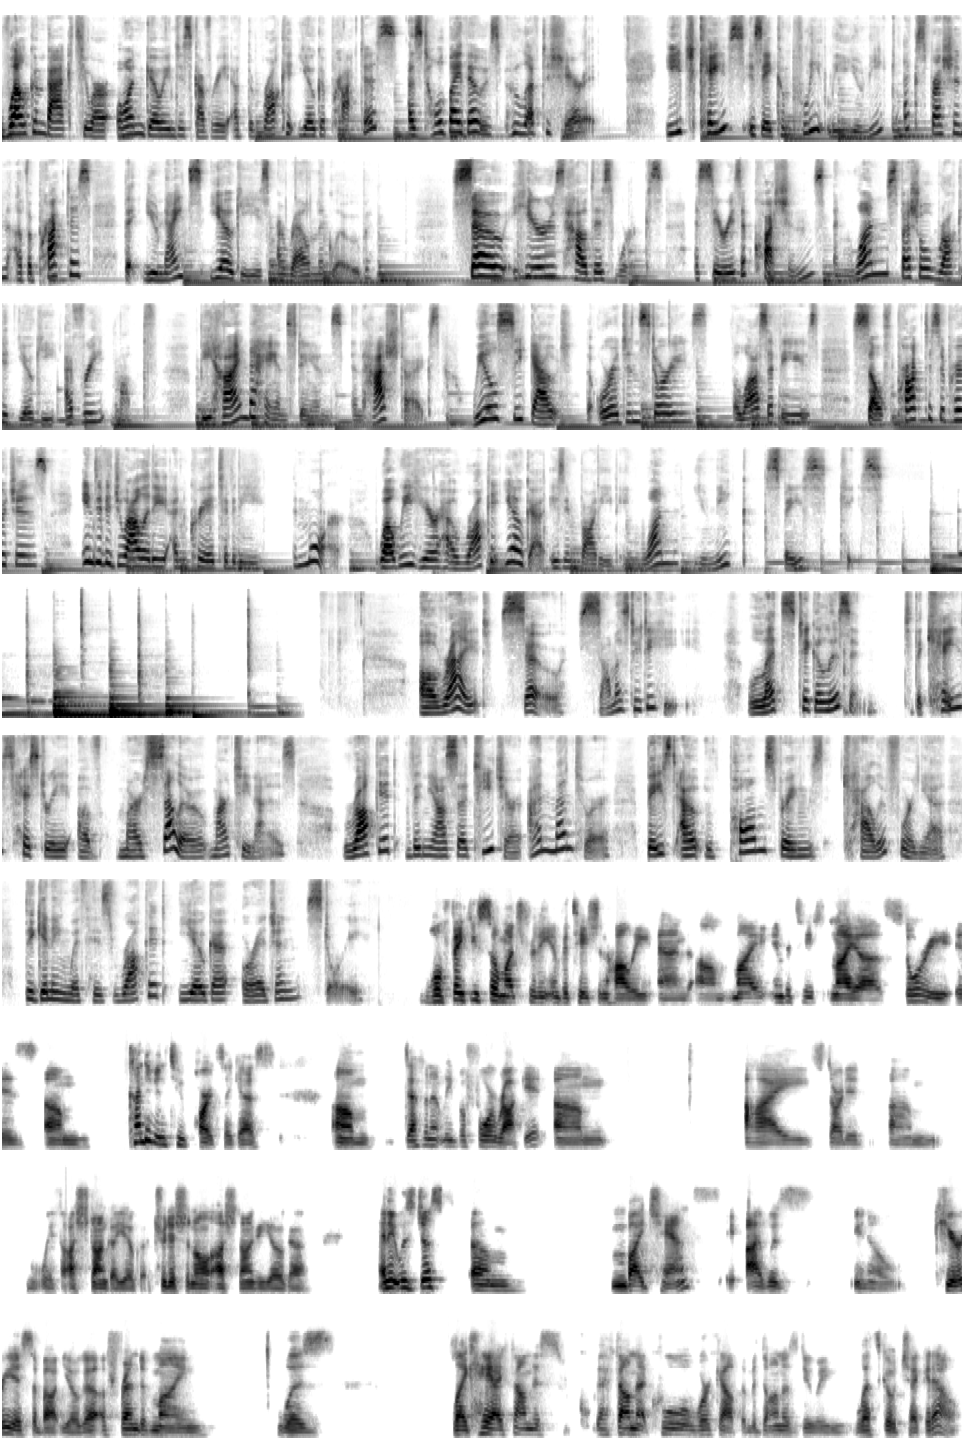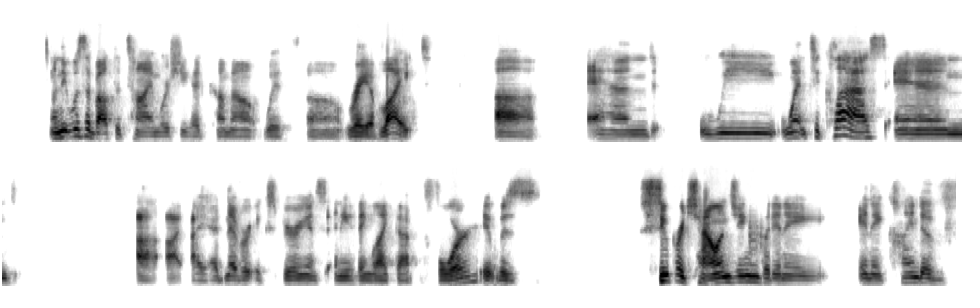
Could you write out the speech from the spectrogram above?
Welcome back to our ongoing discovery of the rocket yoga practice as told by those who love to share it. Each case is a completely unique expression of a practice that unites yogis around the globe. So here's how this works a series of questions and one special rocket yogi every month. Behind the handstands and hashtags, we'll seek out the origin stories, philosophies, self practice approaches, individuality and creativity, and more, while we hear how rocket yoga is embodied in one unique space case. All right, so samastitihi. Let's take a listen to the case history of Marcelo Martinez, rocket vinyasa teacher and mentor based out of Palm Springs, California, beginning with his rocket yoga origin story. Well, thank you so much for the invitation, Holly. And um, my invitation, my uh, story is um, kind of in two parts, I guess. Um, definitely before Rocket, um, I started um, with Ashtanga yoga, traditional Ashtanga yoga. And it was just um, by chance. I was, you know, curious about yoga, a friend of mine was like, "Hey, I found this. I found that cool workout that Madonna's doing. Let's go check it out." And it was about the time where she had come out with uh, Ray of Light, uh, and we went to class, and I, I, I had never experienced anything like that before. It was super challenging, but in a in a kind of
